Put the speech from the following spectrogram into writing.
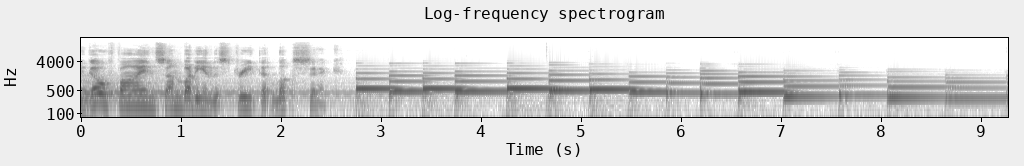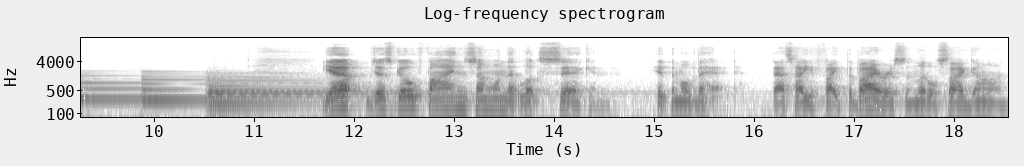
And go find somebody in the street that looks sick. Yep, just go find someone that looks sick and hit them over the head. That's how you fight the virus in Little Saigon.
